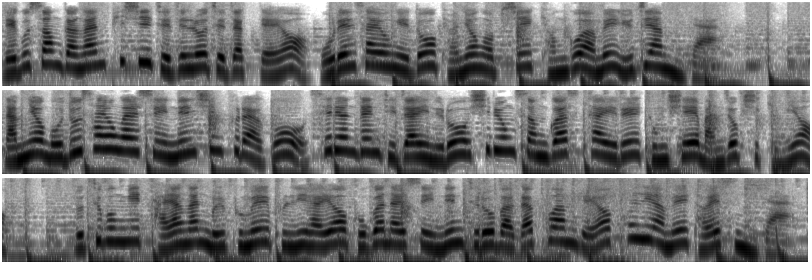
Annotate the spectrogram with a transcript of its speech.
내구성 강한 PC 재질로 제작되어 오랜 사용에도 변형 없이 견고함을 유지합니다. 남녀 모두 사용할 수 있는 심플하고 세련된 디자인으로 실용성과 스타일을 동시에 만족시키며 노트북 및 다양한 물품을 분리하여 보관할 수 있는 드로바가 포함되어 편리함을 더했습니다.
